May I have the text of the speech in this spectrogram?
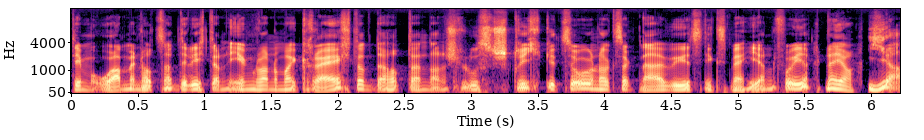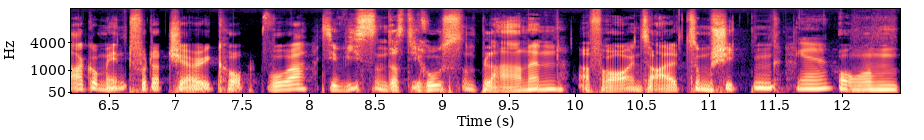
dem Armen hat es natürlich dann irgendwann einmal gereicht und der hat dann einen Schlussstrich gezogen und hat gesagt, nein, ich will jetzt nichts mehr hören von ihr. Naja, ihr Argument von der Jerry Cobb war, sie wissen, dass die Russen planen, eine Frau ins All zu schicken ja. und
